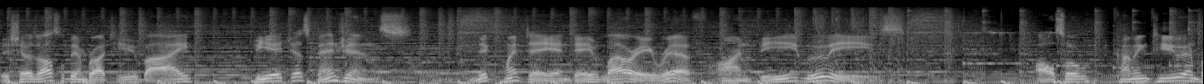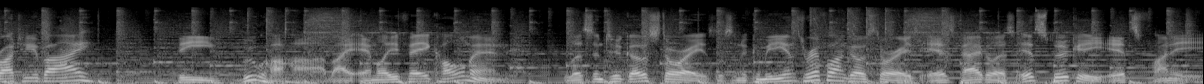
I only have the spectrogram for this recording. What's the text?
This show has also been brought to you by VHS Vengeance. Nick Puente and Dave Lowry riff on B movies. Also coming to you and brought to you by The Boo by Emily Faye Coleman. Listen to ghost stories. Listen to comedians riff on ghost stories. It's fabulous. It's spooky. It's funny.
